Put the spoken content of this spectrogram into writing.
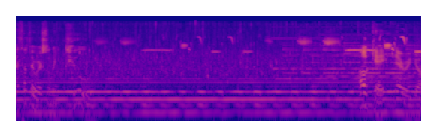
I thought there was only two. Okay, there we go.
